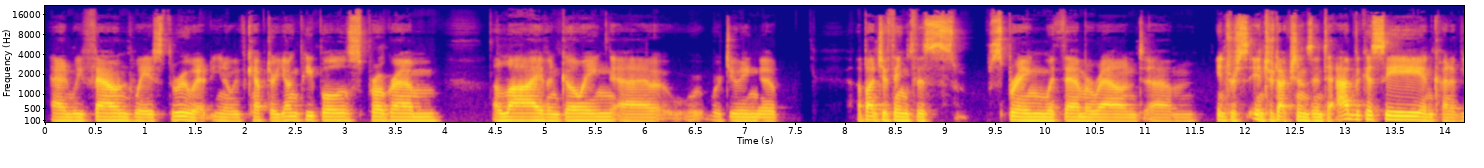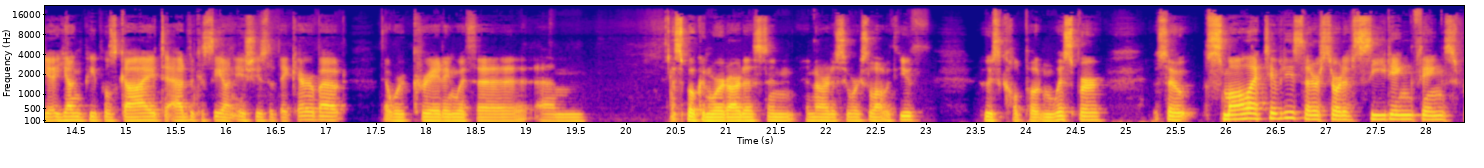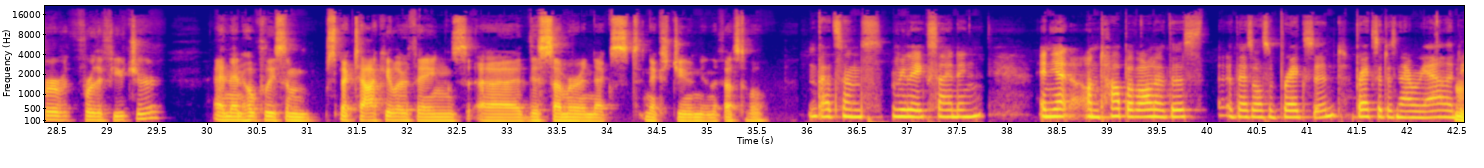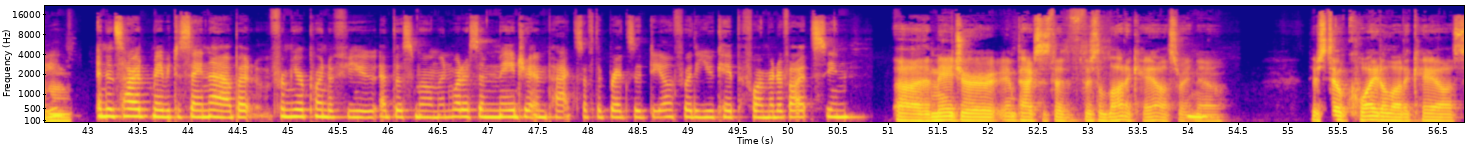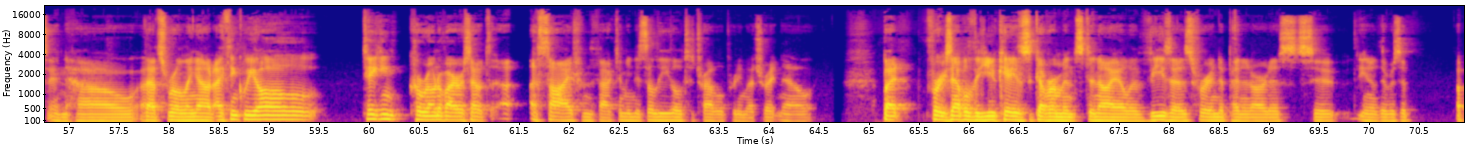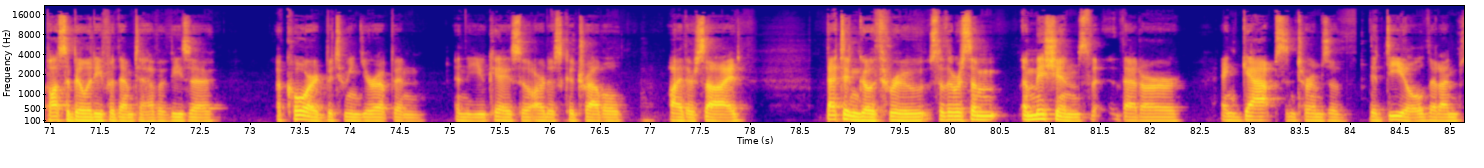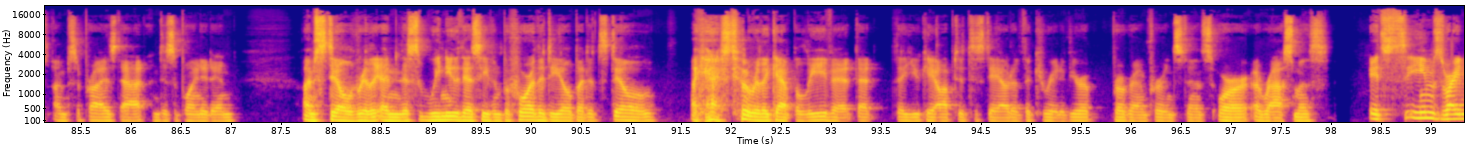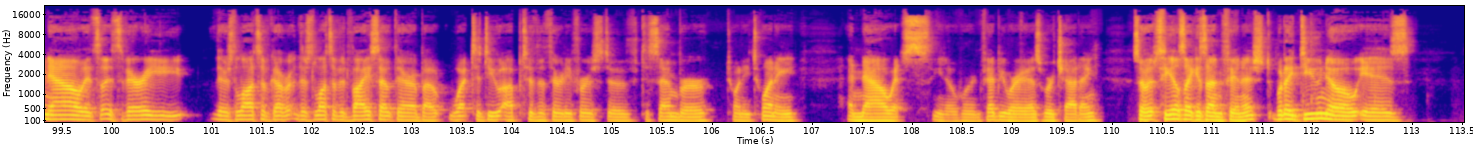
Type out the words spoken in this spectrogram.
And we found ways through it. You know, we've kept our young people's program alive and going. Uh, we're, we're, doing a, a bunch of things this spring with them around um, introductions into advocacy and kind of a young people's guide to advocacy on issues that they care about that we're creating with a, um, a spoken word artist and an artist who works a lot with youth who's called Potent Whisper. So small activities that are sort of seeding things for for the future, and then hopefully some spectacular things uh, this summer and next next June in the festival. That sounds really exciting. And yet, on top of all of this, there's also Brexit. Brexit is now reality. Mm-hmm. And it's hard maybe to say now, but from your point of view at this moment, what are some major impacts of the Brexit deal for the UK performative arts scene? Uh, the major impacts is that there's a lot of chaos right mm-hmm. now. There's still quite a lot of chaos in how that's rolling out. I think we all, taking coronavirus out uh, aside from the fact, I mean, it's illegal to travel pretty much right now. But for example, the UK's government's denial of visas for independent artists, so, you know, there was a, a possibility for them to have a visa accord between Europe and, and the UK so artists could travel either side. That didn't go through. So there were some omissions that, that are and gaps in terms of the deal that I'm I'm surprised at and disappointed in. I'm still really and this we knew this even before the deal, but it's still like I still really can't believe it that the UK opted to stay out of the Creative Europe program, for instance, or Erasmus. It seems right now it's it's very there's lots of government there's lots of advice out there about what to do up to the 31st of December 2020 and now it's you know we're in February as we're chatting. So it feels like it's unfinished. What I do know is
